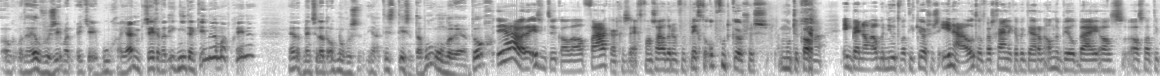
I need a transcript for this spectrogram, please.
ook wat heel voorzichtig. Weet je, hoe ga jij zeggen dat ik niet aan kinderen mag beginnen? dat mensen dat ook nog eens. Ja, het is, het is een taboe onderwerp, toch? Ja, er is natuurlijk al wel vaker gezegd van zou er een verplichte opvoedcursus moeten komen. Ik ben dan wel benieuwd wat die cursus inhoudt. Want waarschijnlijk heb ik daar een ander beeld bij als, als wat die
